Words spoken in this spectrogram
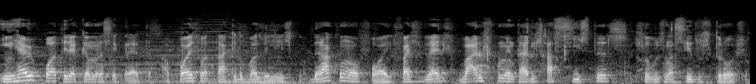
Em Harry Potter e a Câmara Secreta, após o ataque do Basilisco, Draco Malfoy faz vários comentários racistas sobre os nascidos trouxas,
